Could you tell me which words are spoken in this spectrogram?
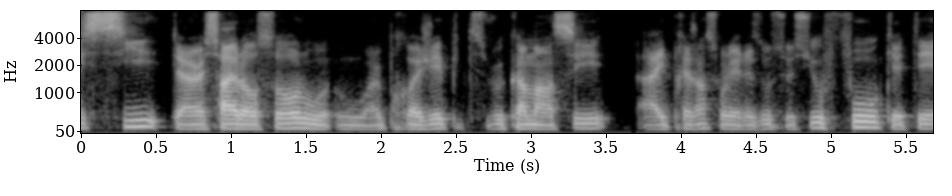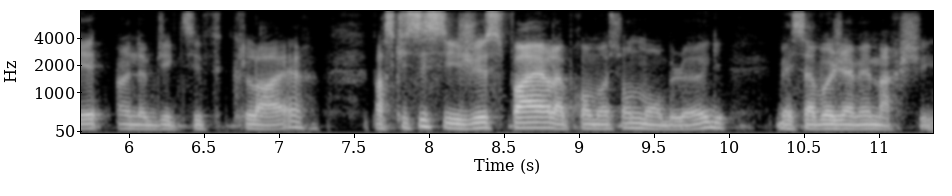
si tu as un side hustle ou, ou, un projet puis que tu veux commencer à être présent sur les réseaux sociaux, il faut que tu aies un objectif clair. Parce que si c'est juste faire la promotion de mon blog, ben, ça ne va jamais marcher,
